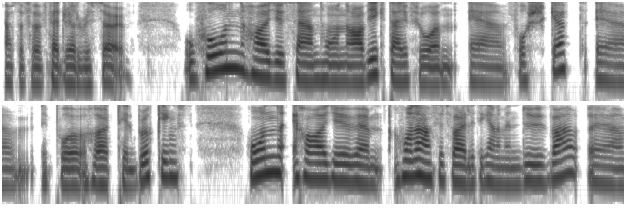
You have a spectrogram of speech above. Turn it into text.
alltså för Federal Reserve. Och hon har ju sedan hon avgick därifrån eh, forskat, eh, på, hört till Brookings. Hon har ju, eh, hon anses vara lite grann av en duva eh,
